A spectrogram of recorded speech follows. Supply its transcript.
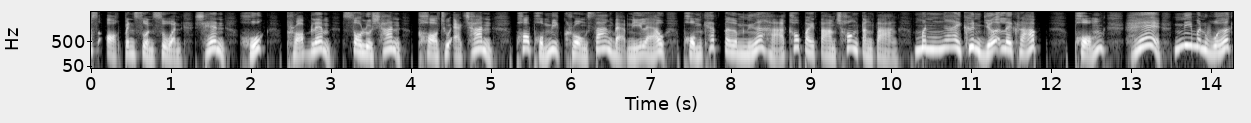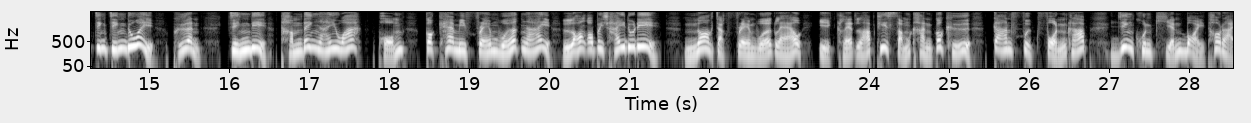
สต์ออกเป็นส่วนๆ เช่น hook problem solution call to action พอผมมีโครงสร้างแบบนี้แล้ว ผมแค่เติมเนื้อหาเข้าไปตามช่องต่างๆ มันง่ายขึ้นเยอะเลยครับ ผม เฮ้นี่มันเวิร์กจริง ๆ ด้วย เพื่อน จริงดิทำได้ไงวะ ผม ก็แค่มีเฟรมเวิร์กไง ลองเอาไปใช้ดูดิ นอกจากเฟรมเวิร์กแล้ว อีกเคล็ดลับที่สำคัญก็คือ การฝึกฝนครับ ยิ่งคุณเขียนบ่อยเท่าไหร่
